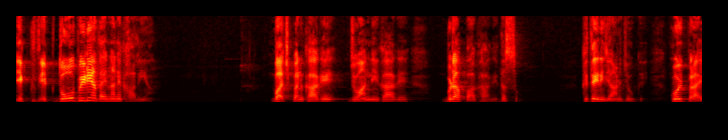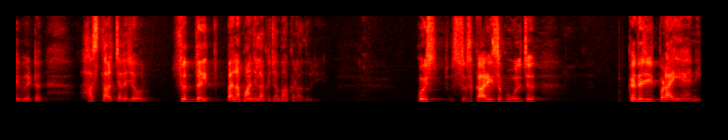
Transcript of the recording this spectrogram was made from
ਇੱਕ ਇੱਕ ਦੋ ਪੀੜ੍ਹੀਆਂ ਤਾਂ ਇਹਨਾਂ ਨੇ ਖਾ ਲੀਆਂ ਬਚਪਨ ਖਾ ਗਏ, ਜਵਾਨੀ ਖਾ ਗਏ, ਬੁਢਾਪਾ ਖਾ ਗਏ, ਦੱਸੋ। ਕਿਤੇ ਨਹੀਂ ਜਾਣ ਜੋਗੇ। ਕੋਈ ਪ੍ਰਾਈਵੇਟ ਹਸਪਤਾਲ ਚਲੇ ਜਾਓ, ਸਿੱਧਾ ਹੀ ਪਹਿਲਾਂ 5 ਲੱਖ ਜਮ੍ਹਾਂ ਕਰਾ ਦਿਓ ਜੀ। ਕੋਈ ਸਰਕਾਰੀ ਸਕੂਲ ਚ ਕਹਿੰਦੇ ਜੀ ਪੜ੍ਹਾਈ ਹੈ ਨਹੀਂ।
